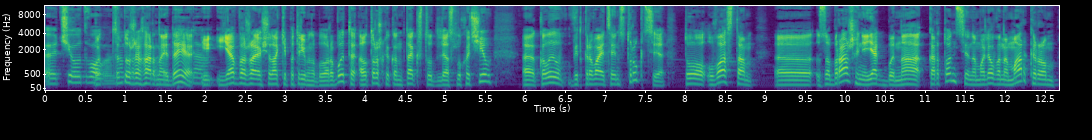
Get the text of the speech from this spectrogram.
Е, чи от Вова. Це дуже гарна ідея, да. і, і я вважаю, що так і потрібно було робити, але трошки контексту для слухачів. Е, коли відкривається інструкція, то у вас там е, зображення, якби на картонці намальоване маркером,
